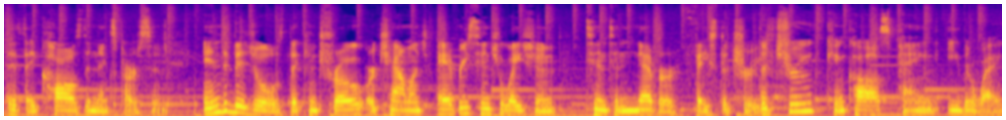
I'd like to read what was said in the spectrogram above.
that they cause the next person. Individuals that control or challenge every situation tend to never face the truth. The truth can cause pain either way.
